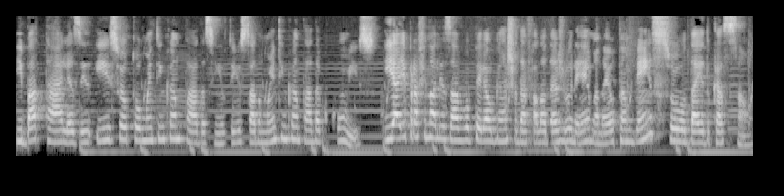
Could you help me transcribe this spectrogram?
e batalhas. E, isso eu tô muito encantada, assim, eu tenho estado muito encantada com isso. E aí, para finalizar, vou pegar o gancho da fala da Jurema, né? Eu também sou da educação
